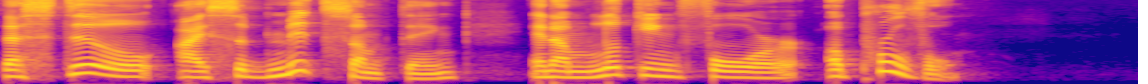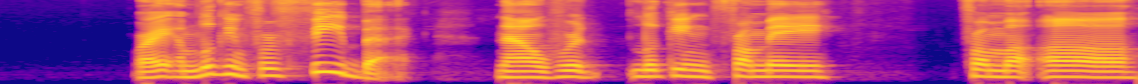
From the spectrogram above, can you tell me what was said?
That's still, I submit something and I'm looking for approval, right? I'm looking for feedback. Now, if we're looking from a from a uh,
